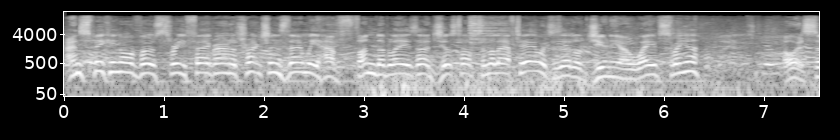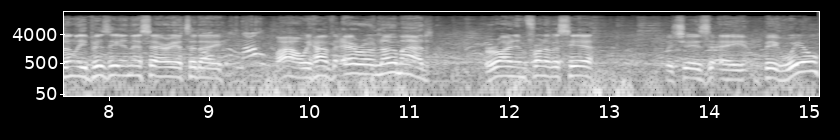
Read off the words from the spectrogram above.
And speaking of those three fairground attractions, then we have Thunder Blazer just off to the left here, which is a little Junio wave swinger. Oh, it's certainly busy in this area today. Wow, we have Aero Nomad right in front of us here, which is a big wheel.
